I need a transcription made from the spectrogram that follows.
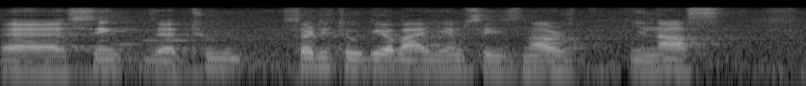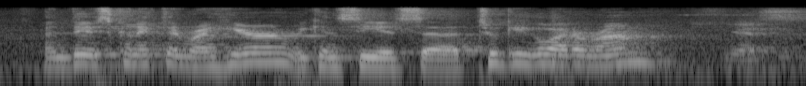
uh, think the two, 32 gigabyte eMMC is not enough. And this connected right here. We can see it's uh, 2 gigabyte of RAM Yes.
